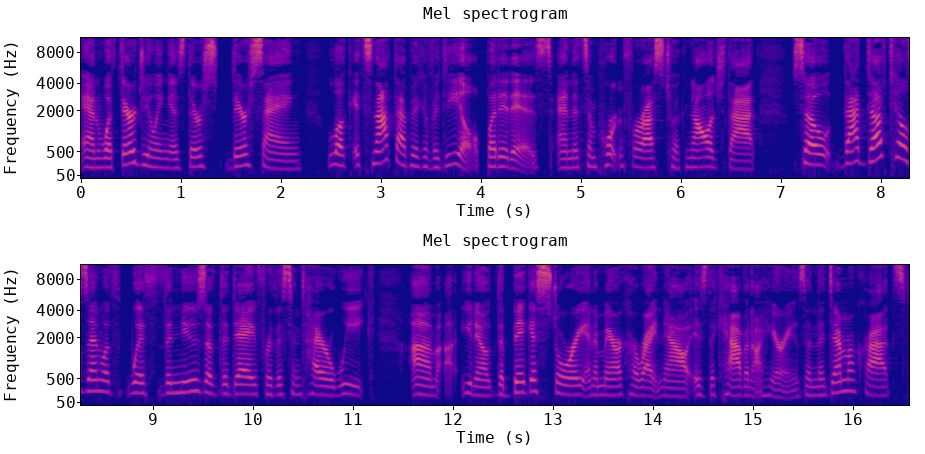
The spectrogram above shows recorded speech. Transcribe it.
And what they're doing is they're they're saying, look, it's not that big of a deal, but it is, and it's important for us to acknowledge that. So that dovetails in with with the news of the day for this entire week. Um, you know, the biggest story in America right now is the Kavanaugh hearings, and the Democrats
